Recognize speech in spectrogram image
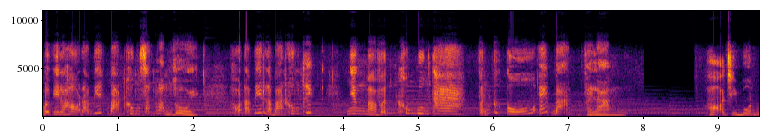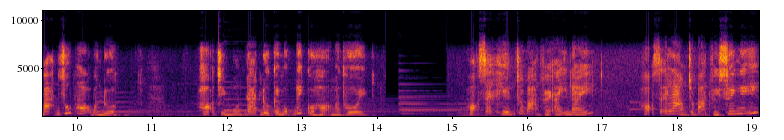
Bởi vì là họ đã biết bạn không sẵn lòng rồi. Họ đã biết là bạn không thích, nhưng mà vẫn không buông tha, vẫn cứ cố ép bạn phải làm. Họ chỉ muốn bạn giúp họ bằng được. Họ chỉ muốn đạt được cái mục đích của họ mà thôi. Họ sẽ khiến cho bạn phải áy náy. Họ sẽ làm cho bạn phải suy nghĩ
